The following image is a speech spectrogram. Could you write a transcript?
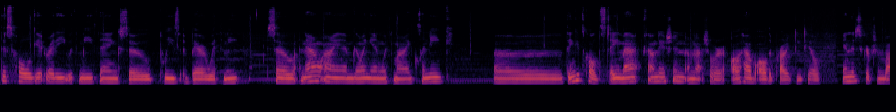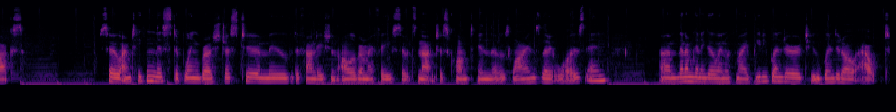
This whole get ready with me thing, so please bear with me. So now I am going in with my Clinique, uh, I think it's called Stay Matte foundation. I'm not sure. I'll have all the product detail in the description box. So I'm taking this stippling brush just to move the foundation all over my face so it's not just clumped in those lines that it was in. Um, then I'm going to go in with my Beauty Blender to blend it all out.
